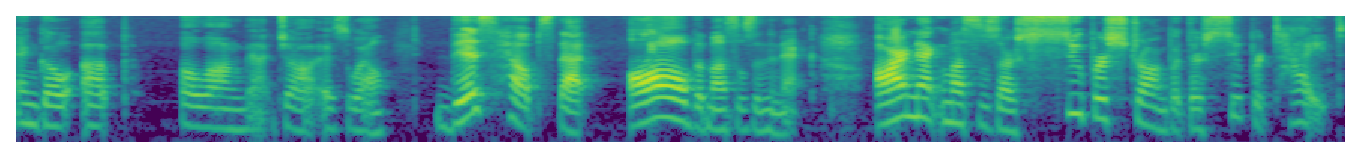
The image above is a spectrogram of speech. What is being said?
and go up along that jaw as well. This helps that all the muscles in the neck. Our neck muscles are super strong, but they're super tight.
